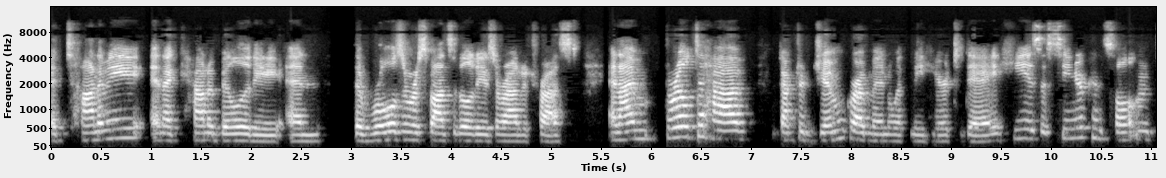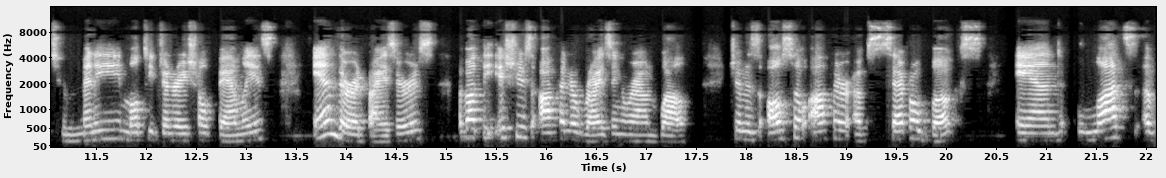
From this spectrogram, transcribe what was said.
autonomy and accountability and the roles and responsibilities around a trust. And I'm thrilled to have Dr. Jim Grubman with me here today. He is a senior consultant to many multi-generational families and their advisors about the issues often arising around wealth. Jim is also author of several books and lots of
